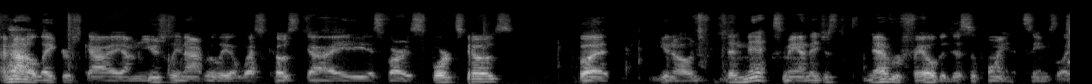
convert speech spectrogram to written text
I'm not a Lakers guy. I'm usually not really a West Coast guy as far as sports goes, but you know, the Knicks, man, they just never fail to disappoint. It seems like.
